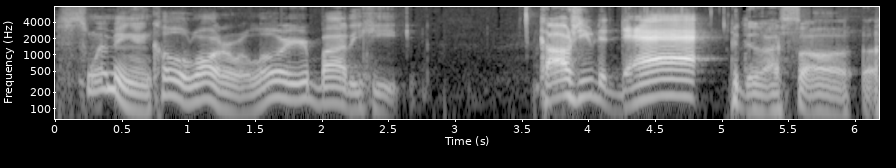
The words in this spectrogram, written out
Swimming in cold water will lower your body heat. Cause you to die. Dude, I saw. Uh,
